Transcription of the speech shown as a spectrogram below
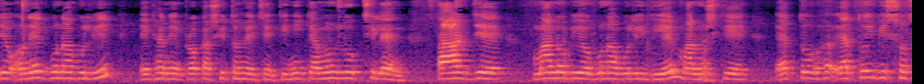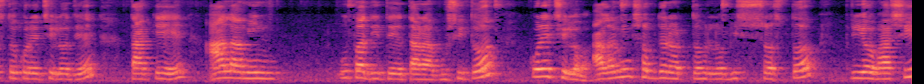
যে অনেক গুণাবলী এখানে প্রকাশিত হয়েছে। তিনি কেমন লোক ছিলেন? তার যে মানবীয় গুণাবলী দিয়ে মানুষকে এত, এতই বিশ্বস্ত করেছিল যে তাকে আলামিন উপাধিতে তারা ভূষিত করেছিল। আলামিন শব্দের অর্থ হলো বিশ্বস্ত, প্রিয়ভাষী,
